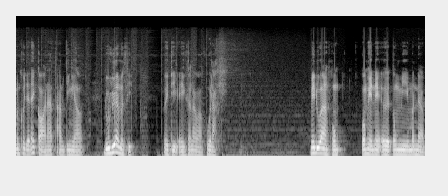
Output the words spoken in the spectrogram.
มันควรจะได้ก่อนนะตามจริงแล้ว ดูเลือดมันสิเอ้ยตีกันเองซะแล้วว่ะคู่รัก ไม่ดูอะผม ผมเห็นในเออตรงมีมันแบบ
